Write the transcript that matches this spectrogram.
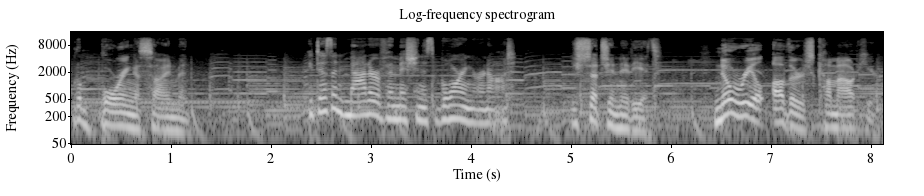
What a boring assignment. It doesn't matter if a mission is boring or not. You're such an idiot. No real others come out here.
